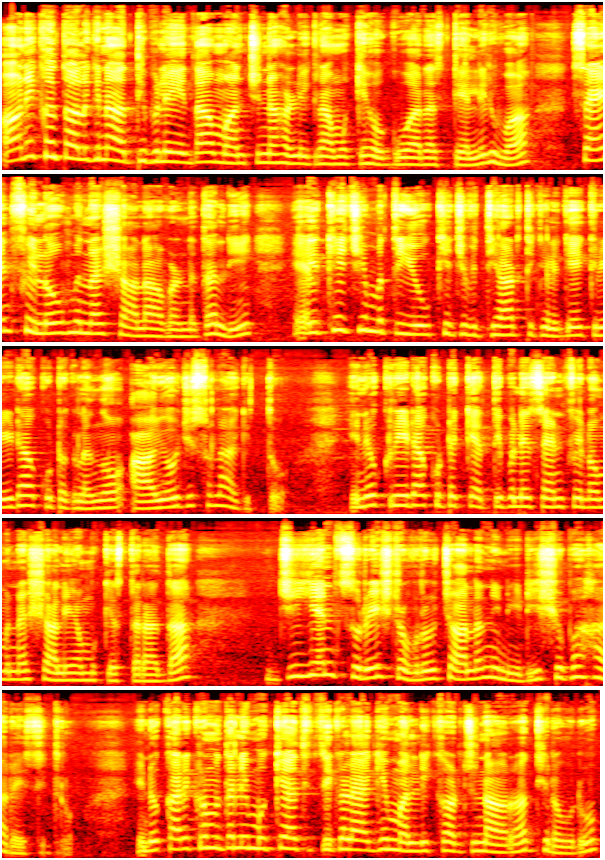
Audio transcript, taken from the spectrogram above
ಆನೇಕಲ್ ತಾಲೂಕಿನ ಅತ್ತಿಬೆಲೆಯಿಂದ ಮಂಚನಹಳ್ಳಿ ಗ್ರಾಮಕ್ಕೆ ಹೋಗುವ ರಸ್ತೆಯಲ್ಲಿರುವ ಸೈಂಟ್ ಫಿಲೋಮಿನ ಶಾಲಾ ಆವರಣದಲ್ಲಿ ಎಲ್ಕೆಜಿ ಮತ್ತು ಯುಕೆಜಿ ವಿದ್ಯಾರ್ಥಿಗಳಿಗೆ ಕ್ರೀಡಾಕೂಟಗಳನ್ನು ಆಯೋಜಿಸಲಾಗಿತ್ತು. ಇನ್ನು ಕ್ರೀಡಾಕೂಟಕ್ಕೆ ಅತ್ತಿಬೆಲೆ ಸೈಂಟ್ ಫಿಲೋಮಿನ ಶಾಲೆಯ ಮುಖ್ಯಸ್ಥರಾದ ಜಿಎನ್ ಸುರೇಶ್ ರವರು ಚಾಲನೆ ನೀಡಿ ಶುಭ ಹಾರೈಸಿದರು. ಇನ್ನು ಕಾರ್ಯಕ್ರಮದಲ್ಲಿ ಮುಖ್ಯ ಅತಿಥಿಗಳಾಗಿ ಮಲ್ಲಿಕಾರ್ಜುನ ಆರಾಧ್ಯರವರು,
